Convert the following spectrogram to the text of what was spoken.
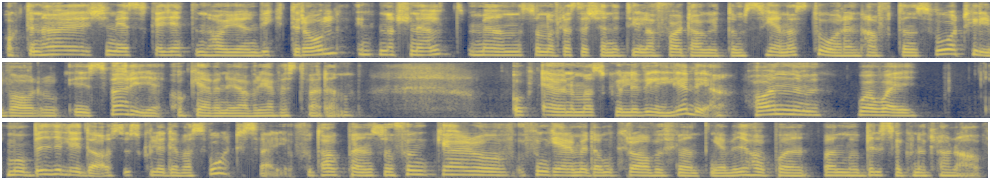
Och den här kinesiska jätten har ju en viktig roll internationellt men som de flesta känner till har företaget de senaste åren haft en svår tillvaro i Sverige och även i övriga västvärlden. Och även om man skulle vilja det, ha en Huawei mobil idag så skulle det vara svårt i Sverige att få tag på en som funkar och fungerar med de krav och förväntningar vi har på vad en mobil ska kunna klara av.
